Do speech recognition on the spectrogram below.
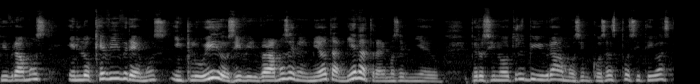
vibramos en lo que vibremos, incluidos, si vibramos en el miedo también atraemos el miedo, pero si nosotros vibramos en cosas positivas,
